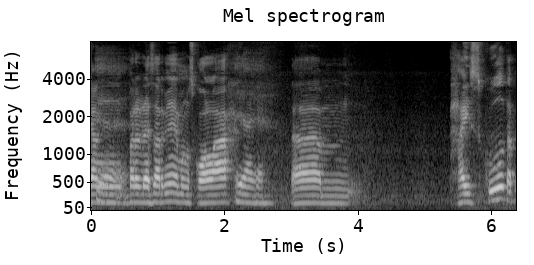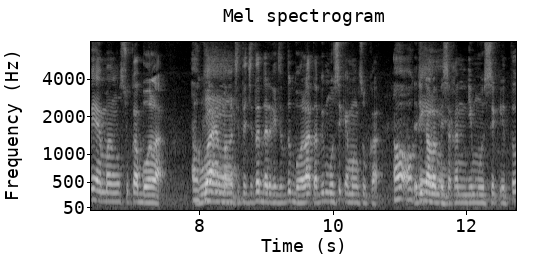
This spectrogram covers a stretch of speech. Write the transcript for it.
yang Iya. pada dasarnya emang sekolah Iya, iya. em, high school tapi emang suka bola Oke. gua emang cita-cita dari kecil tuh bola tapi musik emang suka Oh, oke. jadi kalau misalkan di musik itu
